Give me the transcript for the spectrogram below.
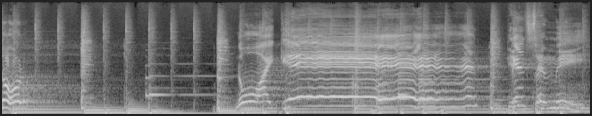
Solo? No hay quien piense en mí.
